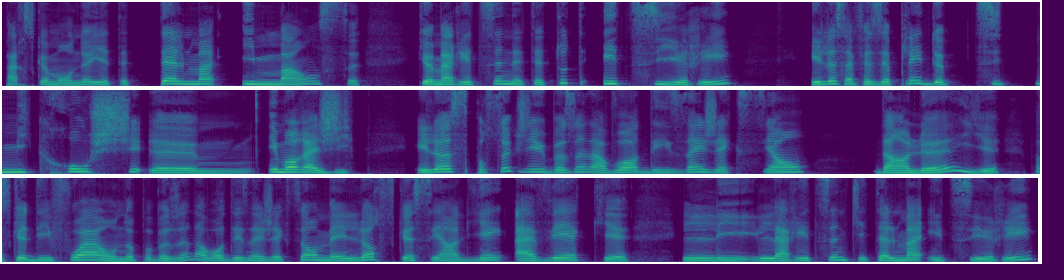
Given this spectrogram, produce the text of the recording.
parce que mon œil était tellement immense que ma rétine était toute étirée. Et là, ça faisait plein de petites micro-hémorragies. Euh, et là, c'est pour ça que j'ai eu besoin d'avoir des injections dans l'œil, parce que des fois, on n'a pas besoin d'avoir des injections, mais lorsque c'est en lien avec la rétine qui est tellement étirée,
